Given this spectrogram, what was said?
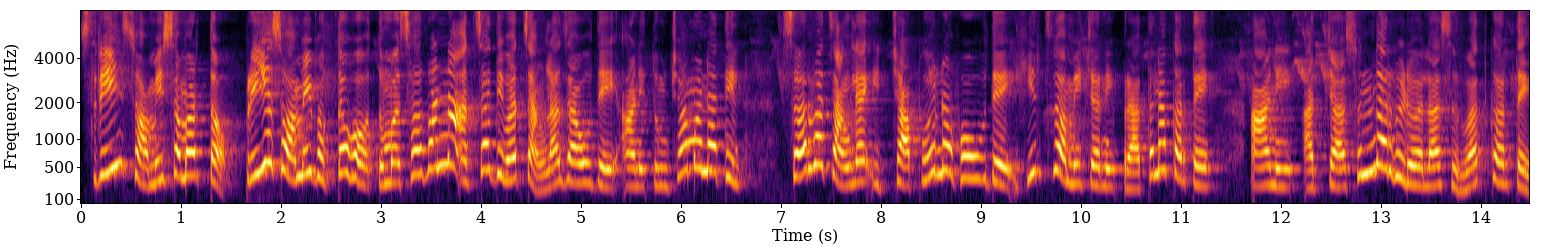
श्री स्वामी समर्थ. प्रिय स्वामी भक्त हो तुम्हा सर्वांना आजचा दिवस चांगला जाऊ दे आणि तुमच्या मनातील सर्व चांगल्या इच्छा पूर्ण होऊ दे हीच स्वामीचरणी प्रार्थना करते आणि आजच्या सुंदर व्हिडिओला सुरुवात करते.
